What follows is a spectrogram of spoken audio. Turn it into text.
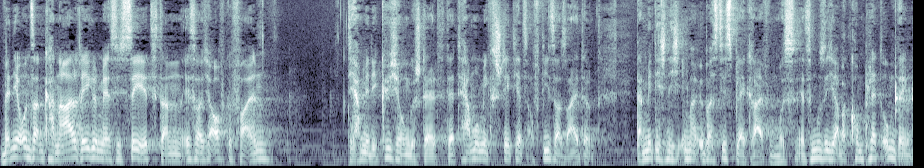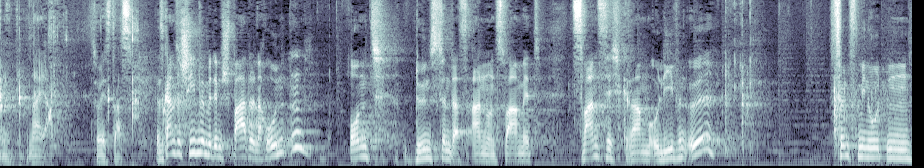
Wenn ihr unseren Kanal regelmäßig seht, dann ist euch aufgefallen, die haben mir die Küche umgestellt. Der Thermomix steht jetzt auf dieser Seite, damit ich nicht immer übers Display greifen muss. Jetzt muss ich aber komplett umdenken. Naja, so ist das. Das Ganze schieben wir mit dem Spatel nach unten und dünsten das an und zwar mit 20 Gramm Olivenöl, 5 Minuten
